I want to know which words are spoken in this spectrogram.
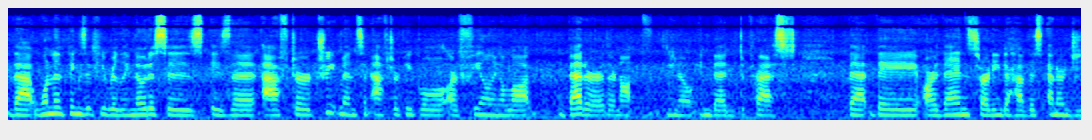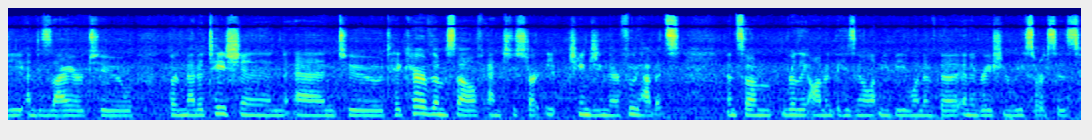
that one of the things that he really notices is that after treatments and after people are feeling a lot better, they're not, you know, in bed depressed, that they are then starting to have this energy and desire to learn meditation and to take care of themselves and to start eat, changing their food habits. And so I'm really honored that he's going to let me be one of the integration resources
